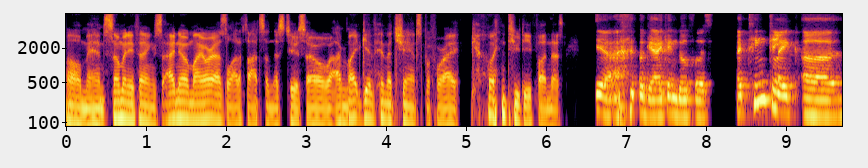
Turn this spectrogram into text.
Oh man, so many things. I know Mayur has a lot of thoughts on this too, so I might give him a chance before I go in too deep on this. Yeah, okay, I can go first. I think like uh,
